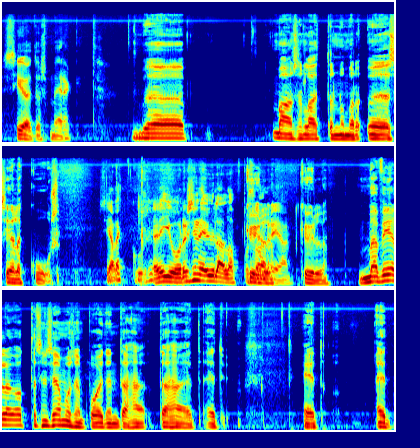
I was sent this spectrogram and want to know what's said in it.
sijoitusmerkintää? Öö, mä oon sen laittanut numero, öö, siellä kuusi. Siellä kuusi, eli juuri sinne yläloppusarjaan. Kyllä, kyllä. Mä vielä ottaisin semmoisen pointin tähän, tähän että et, et, et,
